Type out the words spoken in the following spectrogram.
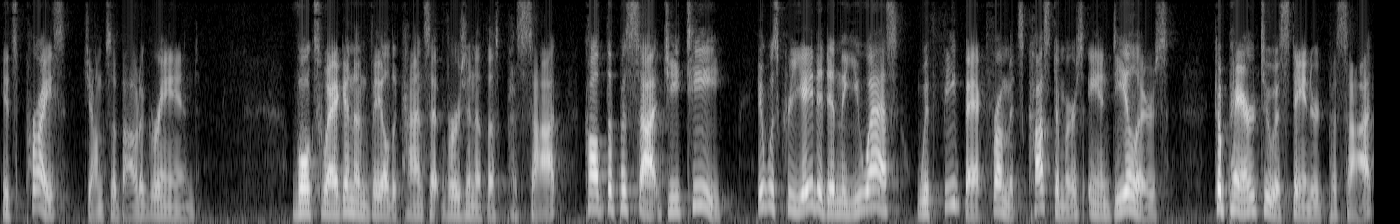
its price jumps about a grand. Volkswagen unveiled a concept version of the Passat called the Passat GT. It was created in the US with feedback from its customers and dealers. Compared to a standard Passat,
